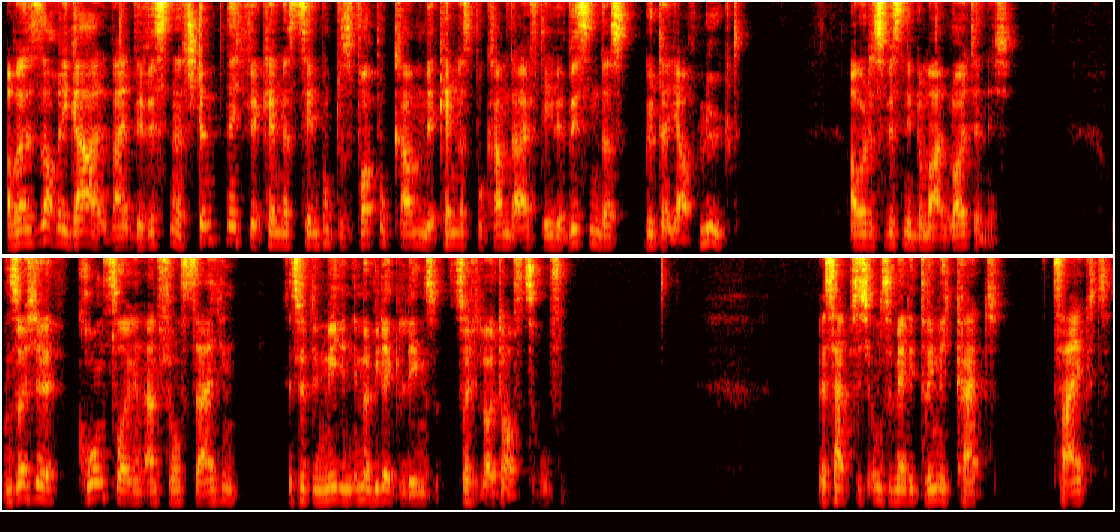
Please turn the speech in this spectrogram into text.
Aber es ist auch egal, weil wir wissen, es stimmt nicht. Wir kennen das 10-Punkte-Sofortprogramm, wir kennen das Programm der AfD, wir wissen, dass Günther ja auch lügt. Aber das wissen die normalen Leute nicht. Und solche Kronzeugen, in Anführungszeichen, es wird den Medien immer wieder gelingen, solche Leute aufzurufen. Weshalb sich umso mehr die Dringlichkeit zeigt,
